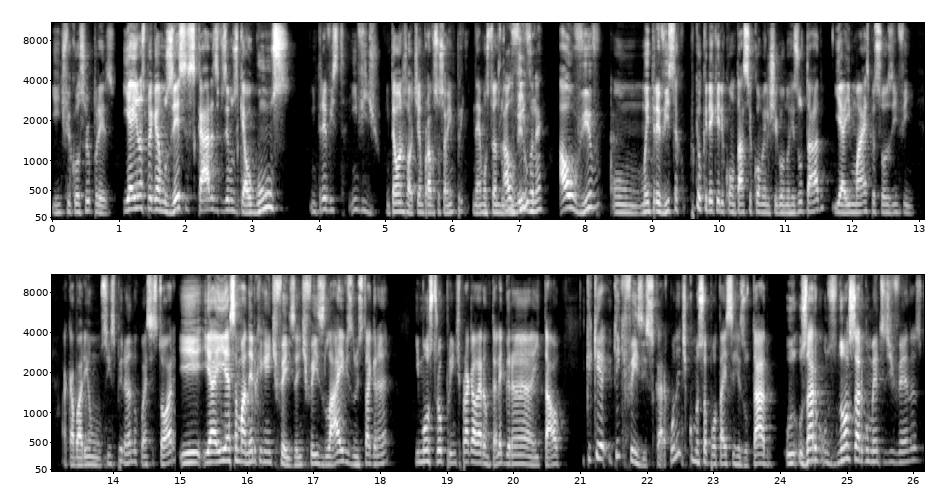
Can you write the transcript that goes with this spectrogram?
E a gente ficou surpreso. E aí nós pegamos esses caras e fizemos o quê? Alguns entrevista em vídeo. Então, olha só, tinha prova social em né? Mostrando Ao número, vivo, né? ao vivo, um- uma entrevista, porque eu queria que ele contasse como ele chegou no resultado. E aí mais pessoas, enfim, acabariam se inspirando com essa história. E, e aí, essa maneira o que a gente fez? A gente fez lives no Instagram e mostrou print pra galera no Telegram e tal. O que que, o que que fez isso, cara? Quando a gente começou a botar esse resultado, os, os nossos argumentos de vendas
